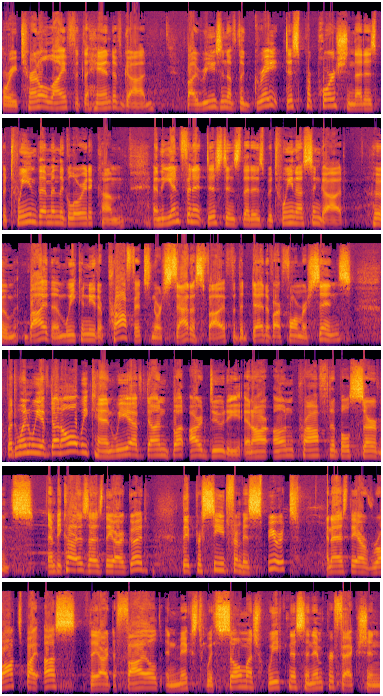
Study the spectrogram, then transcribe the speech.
or eternal life at the hand of God by reason of the great disproportion that is between them and the glory to come, and the infinite distance that is between us and God, whom, by them, we can neither profit nor satisfy for the debt of our former sins. But when we have done all we can, we have done but our duty and our unprofitable servants. And because, as they are good, they proceed from His Spirit, and as they are wrought by us, they are defiled and mixed with so much weakness and imperfection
